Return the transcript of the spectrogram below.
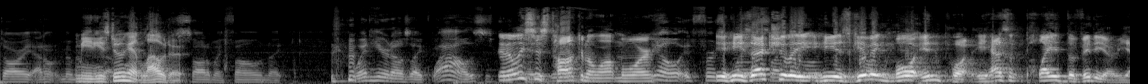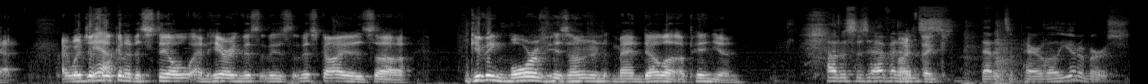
Sorry, I don't remember. I mean, he's doing it was. louder. I saw it on my phone. I went here and I was like, "Wow, this is." And at least he's talking a lot more. You know, at first Yeah, he's glance, like, actually well, he is giving more input. He hasn't played the video yet. And We're just Yeah. looking at a still and hearing this. This this guy is uh, giving more of his own Mandela opinion. How this is evidence think. that it's a parallel universe.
